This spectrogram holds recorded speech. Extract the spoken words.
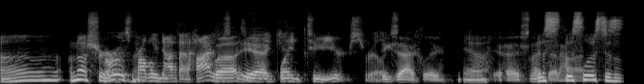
Uh, I'm not sure. Burrow's probably not that high. Well, yeah, he only played two years, really. Exactly. Yeah. Yeah, it's not this this list is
